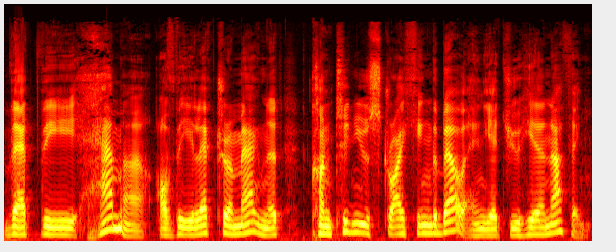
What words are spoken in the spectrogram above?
that the hammer of the electromagnet continues striking the bell, and yet you hear nothing.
